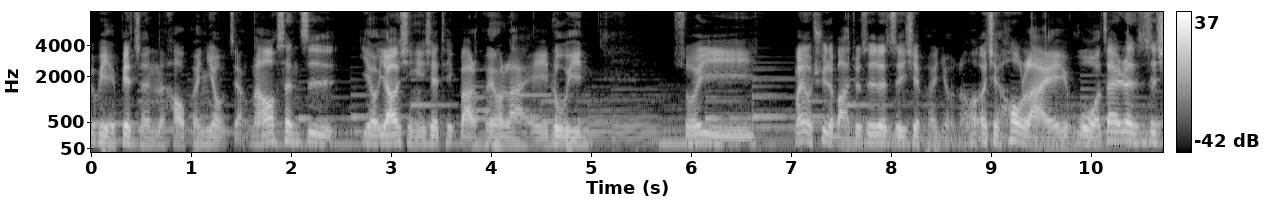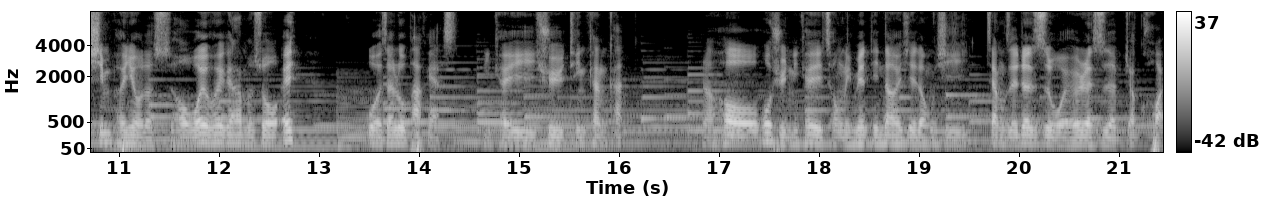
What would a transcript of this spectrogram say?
又不也变成好朋友这样。然后甚至有邀请一些 Tikba 的朋友来录音，所以蛮有趣的吧？就是认识一些朋友。然后而且后来我在认识新朋友的时候，我也会跟他们说，哎，我在录 Podcast，你可以去听看看。然后或许你可以从里面听到一些东西，这样子认识我也会认识的比较快。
